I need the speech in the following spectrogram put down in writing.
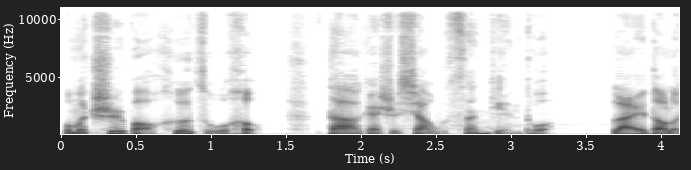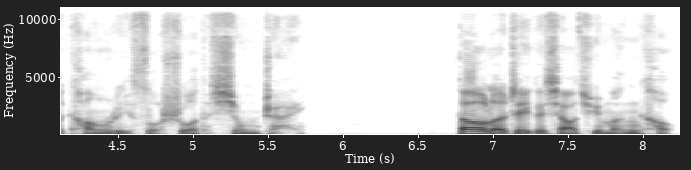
我们吃饱喝足后，大概是下午三点多，来到了康瑞所说的凶宅。到了这个小区门口，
